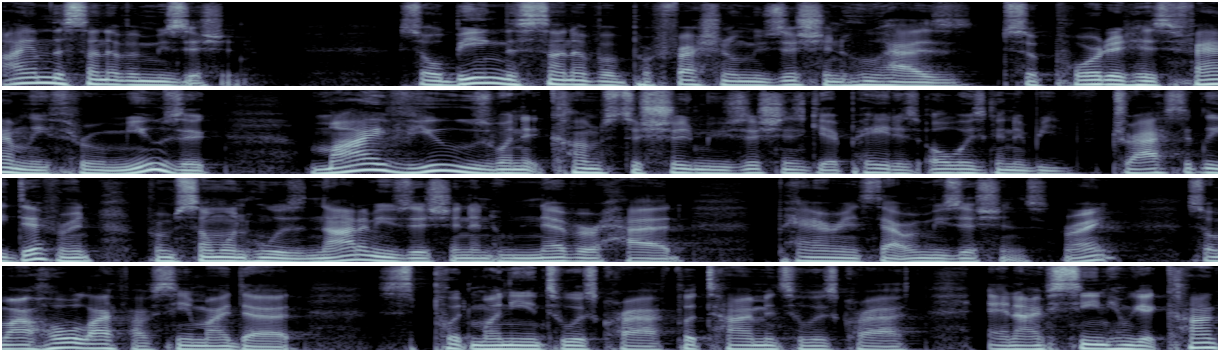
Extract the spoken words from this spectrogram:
I am the son of a musician. So, being the son of a professional musician who has supported his family through music, my views when it comes to should musicians get paid is always going to be drastically different from someone who is not a musician and who never had parents that were musicians, right? So, my whole life, I've seen my dad put money into his craft, put time into his craft, and I've seen him get con-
